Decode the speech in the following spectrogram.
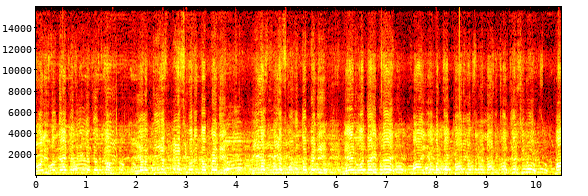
పోలీసులు దయచేసి విజ్ఞప్తి చేస్తున్నాం. ఇవాళ టీఎస్పీఎస్ ఇవ్వడం తప్పండి టీఎస్పీఎస్ ఇవ్వడం నేను వద్ద ఇప్పుడే మా యువత కార్యకర్తలు లాఠీ చార్జ్ చేశారు మా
